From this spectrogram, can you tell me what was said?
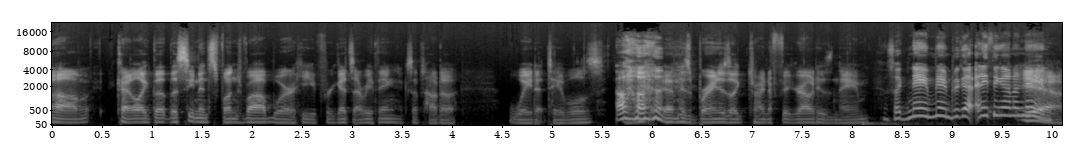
um, kind of like the the scene in SpongeBob where he forgets everything except how to wait at tables, uh-huh. and, and, his brain is like trying to figure out his name. It's like name, name. Do we got anything on a name? Yeah,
